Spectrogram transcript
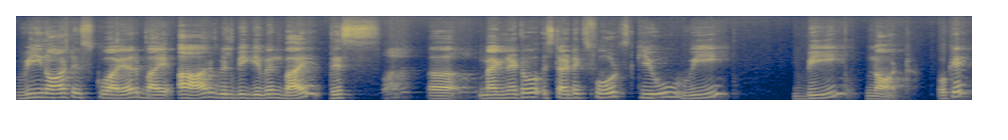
v naught square by r will be given by this uh, magnetostatics force q v b naught. Okay.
